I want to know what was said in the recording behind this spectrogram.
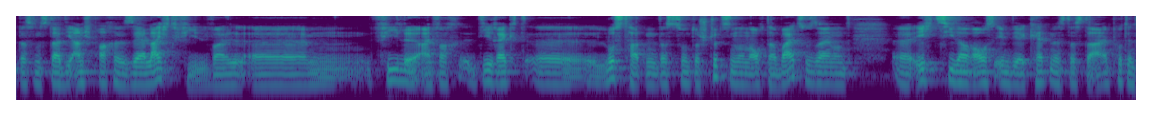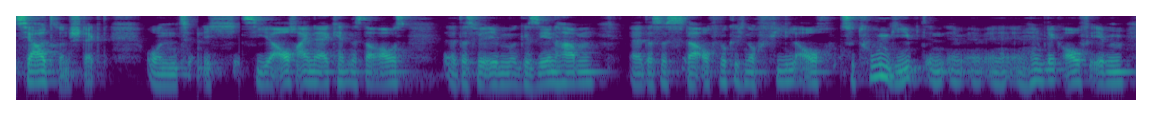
dass uns da die Ansprache sehr leicht fiel, weil ähm, viele einfach direkt äh, Lust hatten, das zu unterstützen und auch dabei zu sein. Und ich ziehe daraus eben die Erkenntnis, dass da ein Potenzial drin steckt. Und ich ziehe auch eine Erkenntnis daraus, äh, dass wir eben gesehen haben, äh, dass es da auch wirklich noch viel auch zu tun gibt in, in, in Hinblick auf eben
